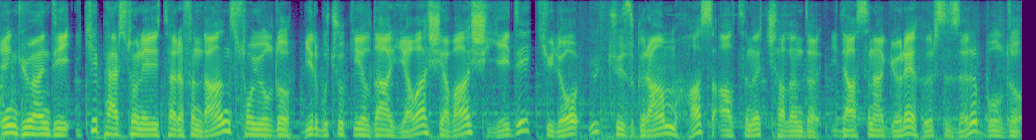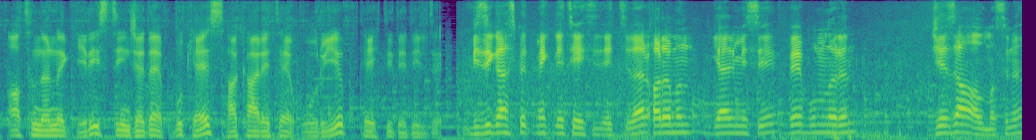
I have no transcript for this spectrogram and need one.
En güvendiği iki personeli tarafından soyuldu. Bir buçuk yılda yavaş yavaş 7 kilo 300 gram has altını çalındı. İddiasına göre hırsızları buldu. Altınlarını geri isteyince de bu kez hakarete uğrayıp tehdit edildi. Bizi gasp etmekle tehdit ettiler. Paramın gelmesi ve bunların ceza almasını,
